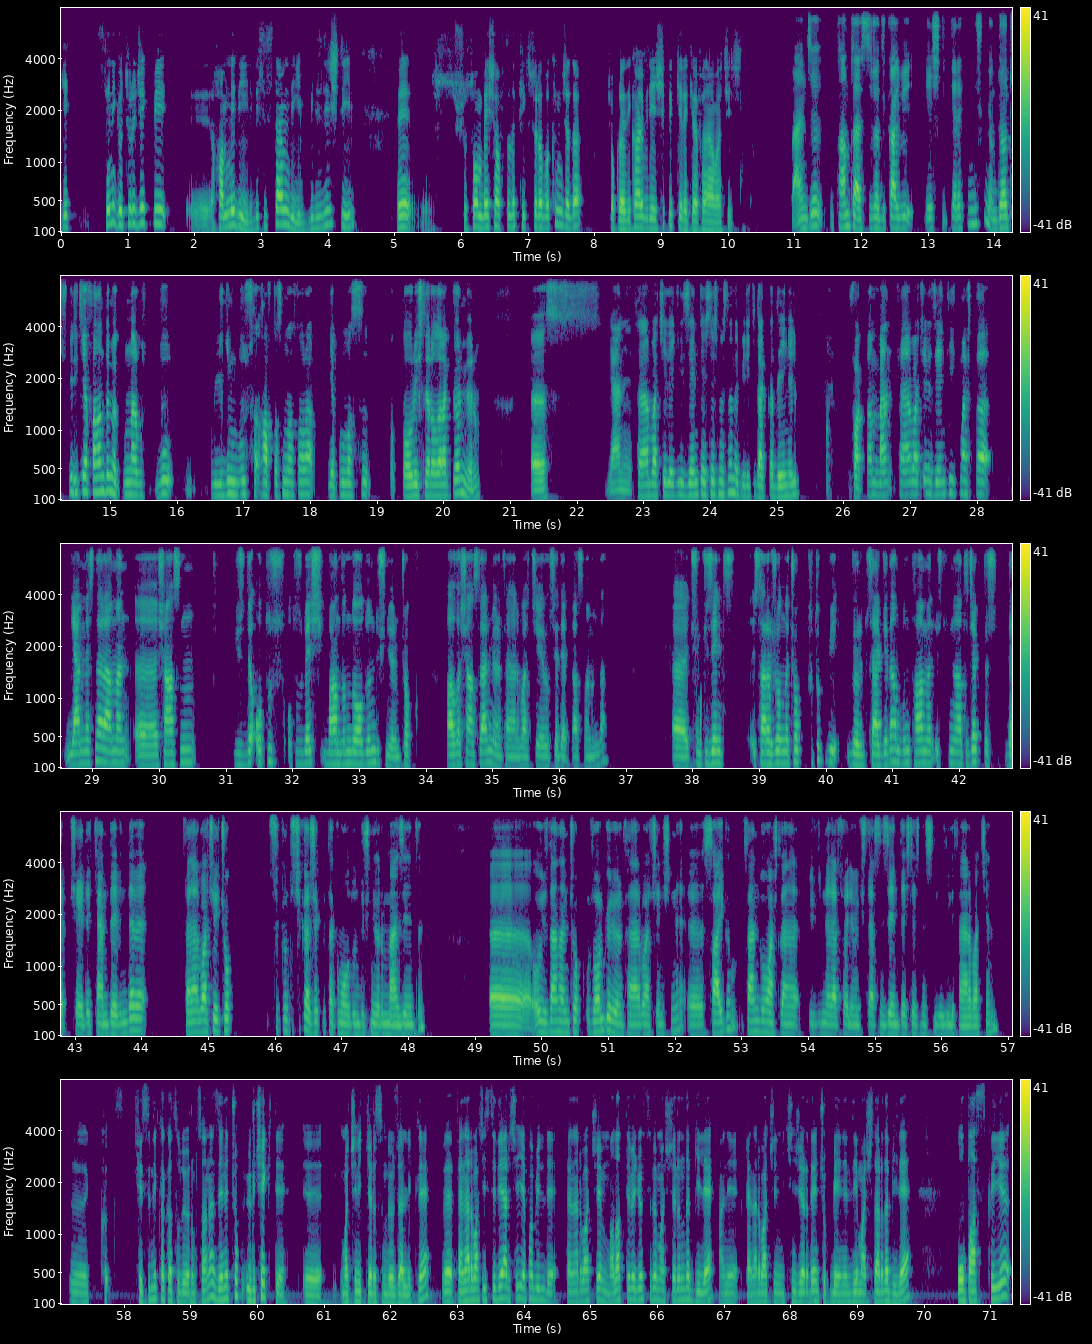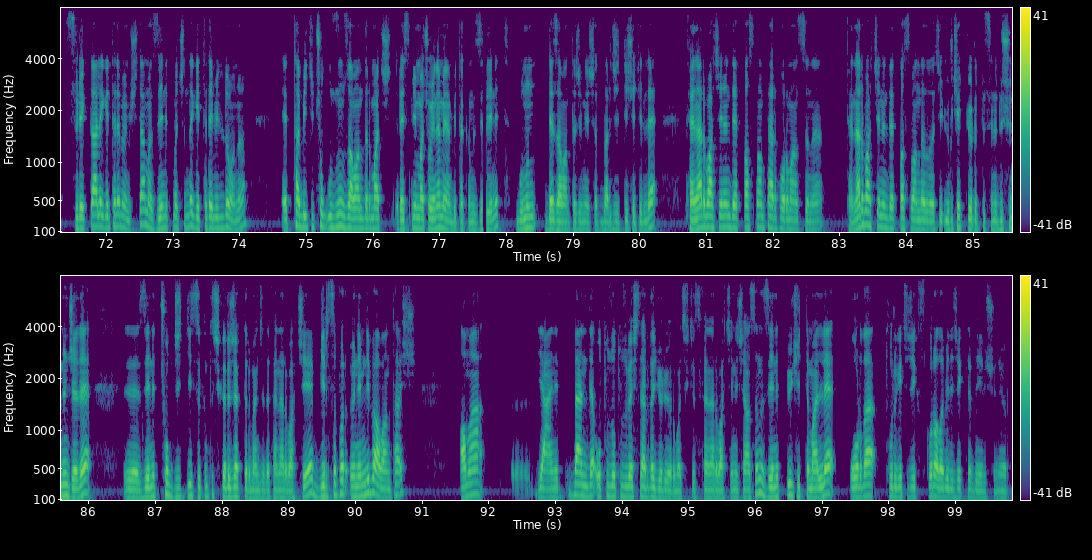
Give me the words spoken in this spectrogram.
get, seni götürecek bir e, hamle değil, bir sistem değil, bir diziliş değil ve şu son 5 haftalık fiksüre bakınca da çok radikal bir değişiklik gerekiyor Fenerbahçe için. Bence tam tersi radikal bir değişiklik gerektiğini düşünmüyorum. 4-3-1-2'ye falan demek. Bunlar bu, bu ligin bu haftasından sonra yapılması çok doğru işler olarak görmüyorum. Ee, yani Fenerbahçe ile ilgili Zenit eşleşmesine de 1-2 dakika değinelim. Ufaktan ben Fenerbahçe'nin Zenit'i ilk maçta yenmesine rağmen e, şansının %30-35 bandında olduğunu düşünüyorum. Çok fazla şans vermiyorum Fenerbahçe'ye Rusya deplasmanında. E, çünkü Zenit Saracoğlu'nda çok tutuk bir görüntü sergileden bunu tamamen üstünden atacaktır de, şeyde kendi evinde ve Fenerbahçe'yi çok sıkıntı çıkaracak bir takım olduğunu düşünüyorum ben Zenit'in. Ee, o yüzden hani çok zor görüyorum Fenerbahçe'nin işini. Ee, saygın sen bu maçla ilgili neler söylemek istersin Zenit eşleşmesiyle ilgili Fenerbahçe'nin? Ee, kesinlikle katılıyorum sana. Zenit çok ürkekti e, maçın ilk yarısında özellikle ve Fenerbahçe istediği her şeyi yapabildi. Fenerbahçe Malatya ve Göztepe maçlarında bile hani Fenerbahçe'nin ikinci yarıda en çok beğenildiği maçlarda bile o baskıyı sürekli hale getirememişti ama Zenit maçında getirebildi onu. E, tabii ki çok uzun zamandır maç resmi maç oynamayan bir takım Zenit. Bunun dezavantajını yaşadılar ciddi şekilde. Fenerbahçe'nin deplasman performansını, Fenerbahçe'nin deplasmanlardaki ürkek görüntüsünü düşününce de e, Zenit çok ciddi sıkıntı çıkaracaktır bence de Fenerbahçe'ye. 1-0 önemli bir avantaj. Ama e, yani ben de 30-35'lerde görüyorum açıkçası Fenerbahçe'nin şansını. Zenit büyük ihtimalle orada tur geçecek skor alabilecektir diye düşünüyorum.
